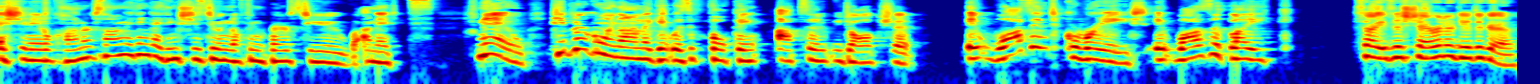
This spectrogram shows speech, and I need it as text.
a Sinead O'Connor song. I think. I think she's doing Nothing Compares to You. And it's now people are going on like it was fucking absolutely dog shit. It wasn't great. It wasn't like Sorry, is this Cheryl or the other girl?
